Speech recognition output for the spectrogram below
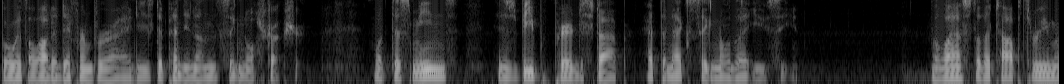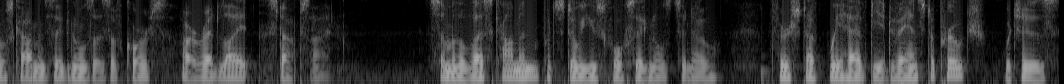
but with a lot of different varieties depending on the signal structure. What this means is be prepared to stop at the next signal that you see. The last of the top three most common signals is, of course, our red light, stop sign. Some of the less common but still useful signals to know First up, we have the advanced approach, which is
